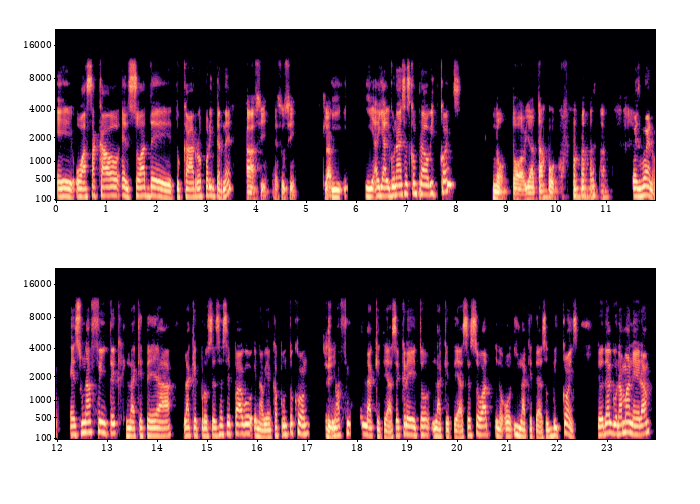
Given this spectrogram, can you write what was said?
Eh, ¿O has sacado el SOAT de tu carro por internet? Ah, sí, eso sí, claro. ¿Y, y, y alguna vez has comprado bitcoins? No, todavía tampoco. pues bueno, es una fintech la que te da, la que procesa ese pago en avianca.com. Es una fintech la que te hace crédito, la que te hace SOAT y, la que te da esos bitcoins. Entonces, de alguna manera,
